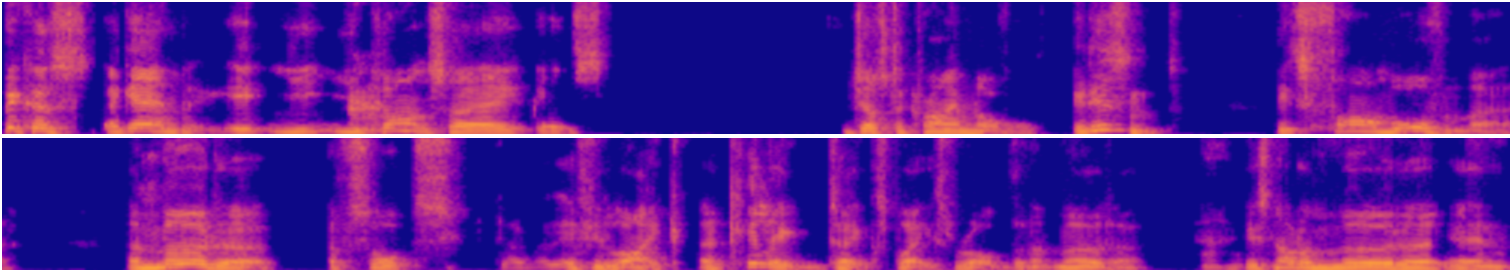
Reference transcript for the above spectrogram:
Because again, it, you, you can't say it's just a crime novel. It isn't. It's far more than that. A murder of sorts, if you like, a killing takes place rather than a murder. Mm-hmm. It's not a murder in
